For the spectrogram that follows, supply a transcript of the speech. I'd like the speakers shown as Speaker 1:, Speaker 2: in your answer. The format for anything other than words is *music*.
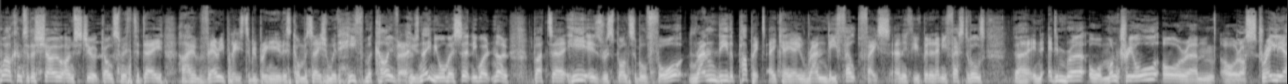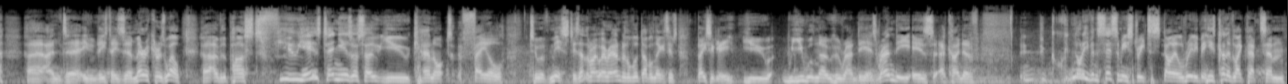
Speaker 1: and welcome to the show. I'm Stuart Goldsmith. Today, I am very pleased to be bringing you this conversation with Heath McIvor, whose name you almost certainly won't know, but uh, he is responsible for Randy the Puppet, aka Randy Feltface. And if you've been at any festivals uh, in Edinburgh or Montreal or um, or Australia, uh, and uh, even these days America as well, uh, over the past few years, ten years or so, you cannot fail to have missed. Is that the right way around with all the double negatives? Basically, you you will know who Randy is. Randy is a kind of not even Sesame Street style, really, but he's kind of like that. Um,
